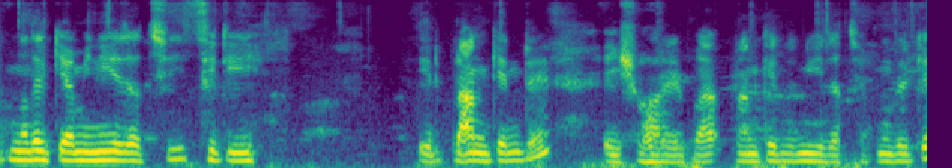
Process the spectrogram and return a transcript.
আপনাদেরকে আমি নিয়ে যাচ্ছি সিটি এর প্রাণকেন্দ্রে এই শহরের প্রা- প্রাণকেন্দ্রে নিয়ে যাচ্ছে আপনাদেরকে।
